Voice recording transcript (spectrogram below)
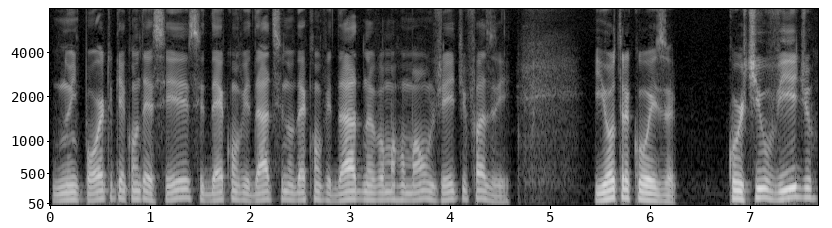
Não importa o que acontecer, se der convidado, se não der convidado, nós vamos arrumar um jeito de fazer. E outra coisa, curtir o vídeo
